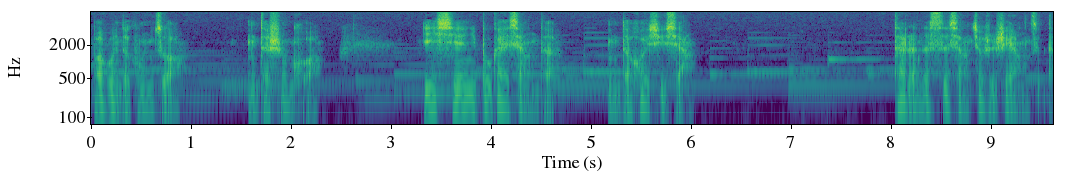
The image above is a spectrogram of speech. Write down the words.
包括你的工作、你的生活，一些你不该想的，你都会去想。但人的思想就是这样子的，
